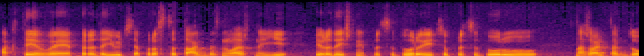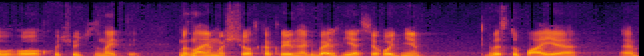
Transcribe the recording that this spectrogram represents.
активи передаються просто так, без належної юридичної процедури, і цю процедуру, на жаль, так довго хочуть знайти. Ми знаємо, що така країна, як Бельгія, сьогодні виступає е,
